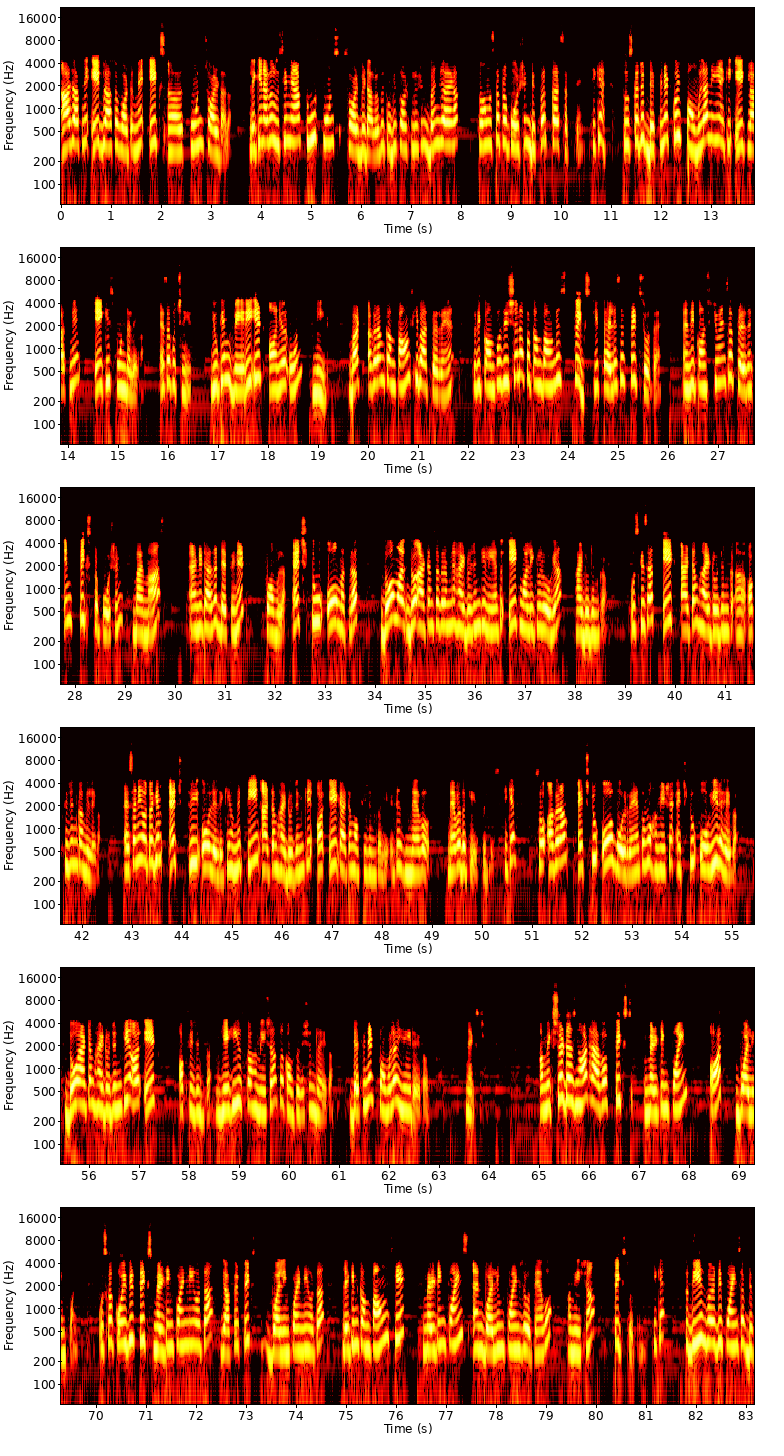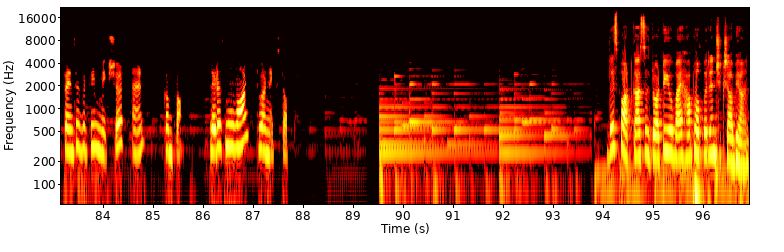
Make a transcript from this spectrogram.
आज आपने एक ग्लास ऑफ़ वाटर में एक स्पून सॉल्ट डाला लेकिन अगर उसी में आप टू स्पून सॉल्ट भी डालोगे तो भी सॉल्ट सोल्यूशन बन जाएगा तो हम उसका प्रोपोर्शन डिफर कर सकते हैं ठीक है तो उसका जो डेफिनेट कोई फॉर्मूला नहीं है कि एक ग्लास में एक ही स्पून डलेगा, ऐसा कुछ नहीं है। You can vary it on your own need but अगर हम कंपाउंड्स की बात कर रहे हैं तो the composition of a compound is fix ये पहले से फिक्स्ड होता है। And the are present in fix proportion by mass and it has a definite formula H2O मतलब दो दो एटम्स अगर हमने हाइड्रोजन के लिए हैं तो एक मॉलिक्यूल हो गया हाइड्रोजन का। उसके साथ एक एटम हाइड्रोजन का ऑक्सीजन का मिलेगा। ऐसा नहीं होता कि हम H3O ले ले कि हमने तीन एटम हाइड्रोजन के और एक एटम ऑक्सीजन का लिया। It is never never the case with this ठीक है? सो so, अगर हम H2O बोल रहे हैं तो वो हमेशा H2O ही रहेगा। दो एटम हाइड्रोजन के और एक ऑक्सीजन का। यही उसका हमेशा का कॉम्पोजिशन रहेगा। डेफिनेट फॉर्मूला यही रहेगा उसका। Next a mixture does not have a fixed melting point और बॉइलिंग पॉइंट उसका कोई भी फिक्स मेल्टिंग पॉइंट नहीं होता या फिर फिक्स बॉइलिंग पॉइंट नहीं होता, लेकिन कंपाउंड्स के melting points and boiling points जो होते हैं वो हमेशा फिक्स्ड होते हैं, ठीक है? So these were the points of differences between mixture and compound let us move on to our next topic this podcast is brought you by hub hopper शिक्षा अभियान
